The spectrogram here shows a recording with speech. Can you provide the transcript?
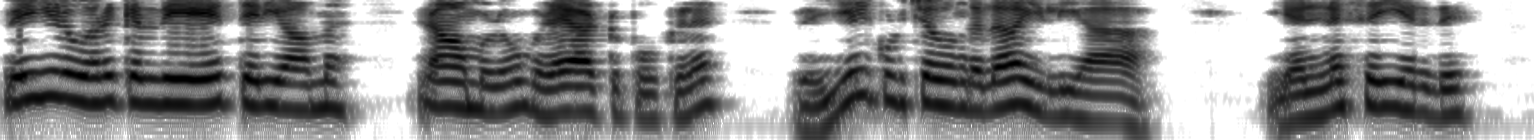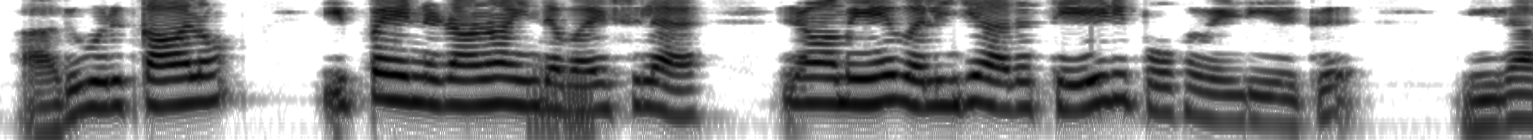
வெயில் உரைக்கிறதே தெரியாம நாமளும் விளையாட்டு போக்குல வெயில் குடிச்சவங்க தான் இல்லையா? என்ன செய்யறது? அது ஒரு காலம். இப்ப என்னடானா இந்த வயசுல நாமே வலிஞ்சு அதை தேடி போக வேண்டியிருக்கு. நீலா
